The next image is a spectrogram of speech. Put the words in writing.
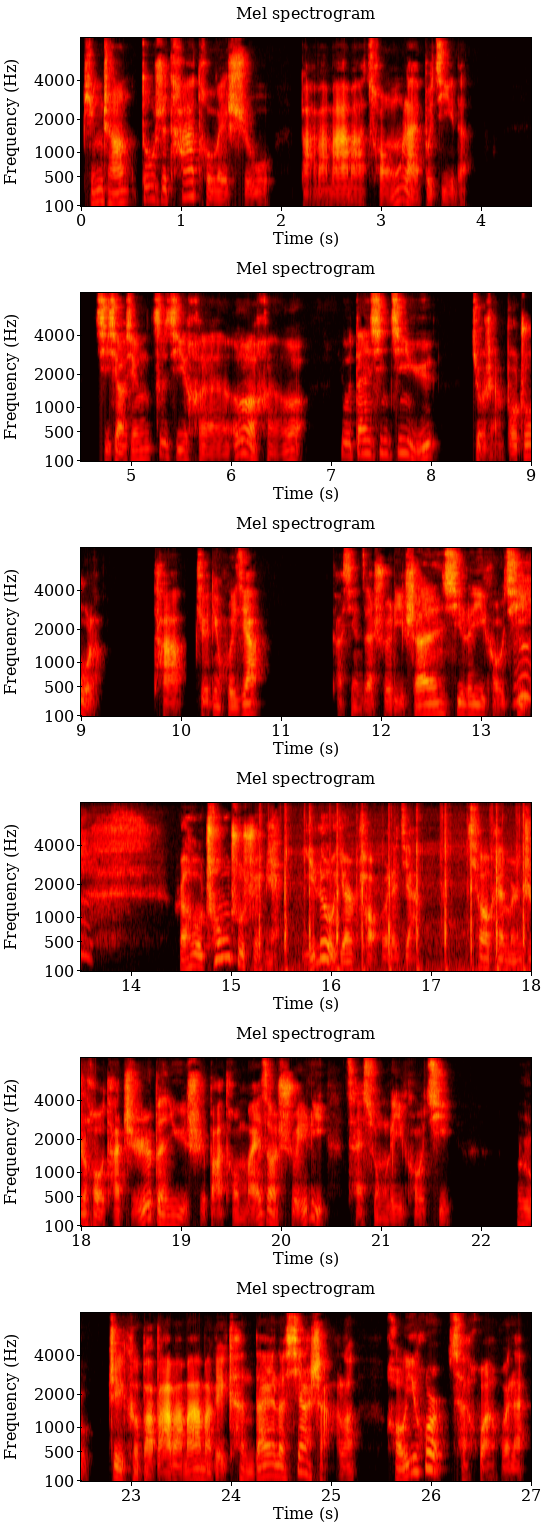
平常都是他投喂食物，爸爸妈妈从来不记得。齐小星自己很饿很饿，又担心金鱼，就忍不住了。他决定回家。他先在水里深吸了一口气，然后冲出水面，一溜烟跑回了家。敲开门之后，他直奔浴室，把头埋在水里，才松了一口气。哦，这可把爸爸妈妈给看呆了，吓傻了，好一会儿才缓回来。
